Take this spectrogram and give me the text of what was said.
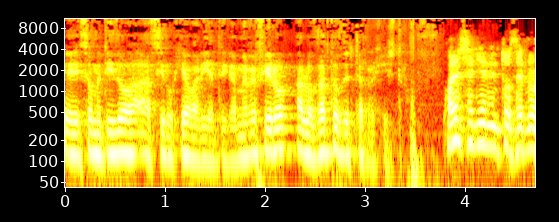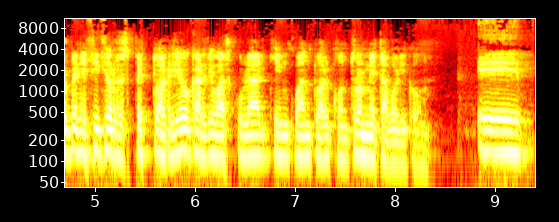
eh, sometidos a cirugía bariátrica. Me refiero a los datos de este registro. ¿Cuáles serían entonces los beneficios respecto al riesgo cardiovascular y en cuanto al control metabólico? Eh,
